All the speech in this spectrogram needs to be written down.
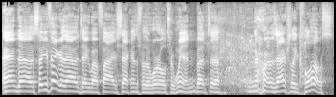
And uh, so you figure that would take about five seconds for the world to win, but uh, no, it was actually close.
